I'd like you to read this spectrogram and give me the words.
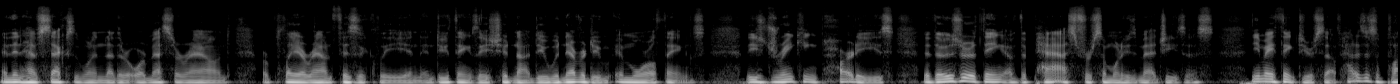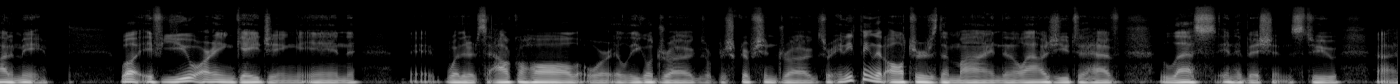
and then have sex with one another or mess around or play around physically and, and do things they should not do, would never do immoral things. These drinking parties, that those are a thing of the past for someone who's met Jesus. You may think to yourself, how does this apply to me? Well, if you are engaging in whether it's alcohol or illegal drugs or prescription drugs or anything that alters the mind and allows you to have less inhibitions to uh,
